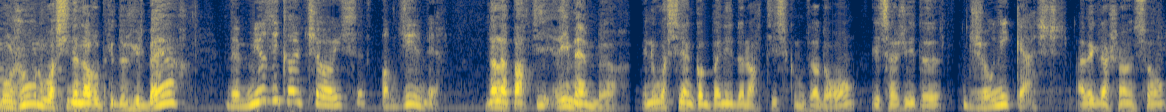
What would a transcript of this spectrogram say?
Bonjour, nous voici dans la rubrique de Gilbert, The Musical Choice of Gilbert. dans la partie Remember. Et nous voici en compagnie d'un artiste que nous adorons. Il s'agit de, Johnny Cash. avec la chanson,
